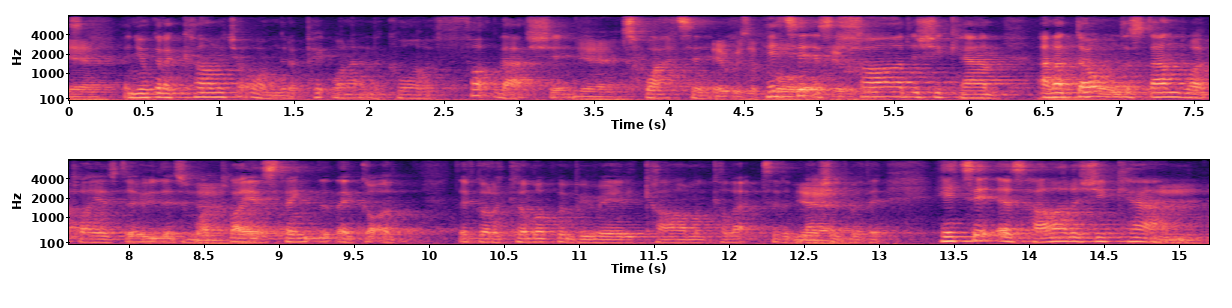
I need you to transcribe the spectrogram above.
is, Yeah. and you're going to calmly, oh, I'm going to pick one out in the corner. Fuck that shit. Yeah. Twat it. It was a Hit poor- it as it a- hard as you can. And I don't understand why players do this. Why No. players think that they've got to they've got to come up and be really calm and collected and Yeah. measured with it. Hit it as hard as you can. Mm.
